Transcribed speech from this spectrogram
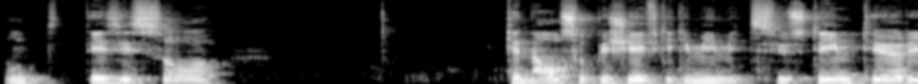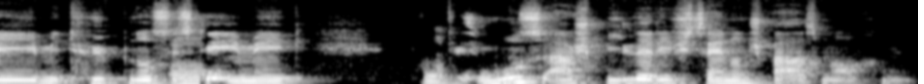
und das ist so, genauso beschäftige ich mich mit Systemtheorie, mit Hypnosystemik. Ja. Das muss auch spielerisch sein und Spaß machen.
